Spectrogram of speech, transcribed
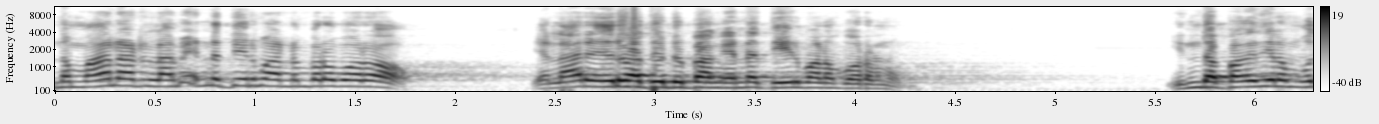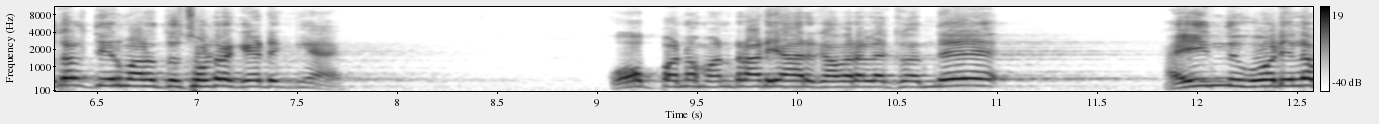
இந்த மாநாட்டில் இல்லாமல் என்ன தீர்மானம் பெற போகிறோம் எல்லாரும் எதிர்பார்த்துட்டு இருப்பாங்க என்ன தீர்மானம் போடணும்? இந்த பகுதியில் முதல் தீர்மானத்தை சொல்ற கேட்டுக்கங்க. கோப்பண்ண மன்றாடியாருக்கு அவர்களுக்கு வந்து ஐந்து கோடியில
